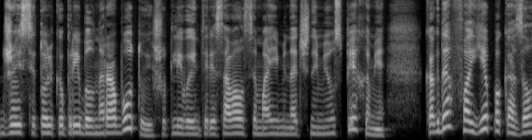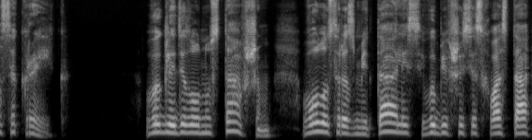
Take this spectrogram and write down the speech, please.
Джесси только прибыл на работу и шутливо интересовался моими ночными успехами, когда в фойе показался Крейг. Выглядел он уставшим, волосы разметались, выбившись из хвоста,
